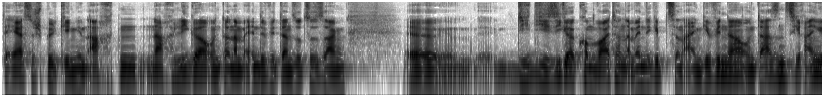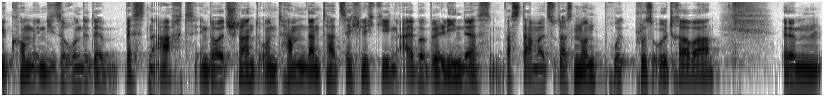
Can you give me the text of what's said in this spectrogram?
der erste spielt gegen den achten nach Liga und dann am Ende wird dann sozusagen äh, die, die Sieger kommen weiter und am Ende gibt es dann einen Gewinner. Und da sind sie reingekommen in diese Runde der besten acht in Deutschland und haben dann tatsächlich gegen Alba Berlin, das, was damals so das Non-Plus-Ultra war, ähm,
